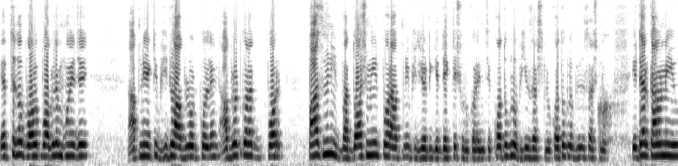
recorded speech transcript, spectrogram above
এর থেকে বড় প্রবলেম হয় যে আপনি একটি ভিডিও আপলোড করলেন। আপলোড করার পর পাঁচ মিনিট বা দশ মিনিট পর আপনি ভিডিওটিকে দেখতে শুরু করেন যে কতগুলো ভিউজ আসলো, কতগুলো ভিউজ আসলো। এটার কারণে ইউ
